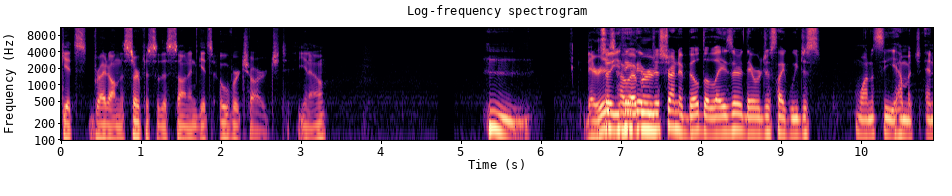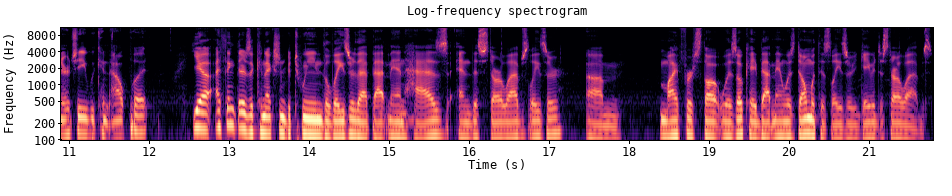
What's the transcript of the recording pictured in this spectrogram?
gets right on the surface of the sun and gets overcharged, you know? Hmm. There is so you think they however were just trying to build the laser? They were just like, we just want to see how much energy we can output. Yeah, I think there's a connection between the laser that Batman has and this Star Labs laser. Um, my first thought was, okay, Batman was done with his laser. He gave it to Star Labs.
